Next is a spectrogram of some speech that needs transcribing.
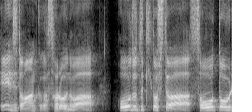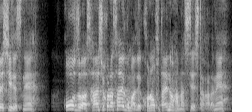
映司とアンクが揃うのは、オーズ好きとしては相当嬉しいですね。オーズは最初から最後までこの2人の話でしたからね。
